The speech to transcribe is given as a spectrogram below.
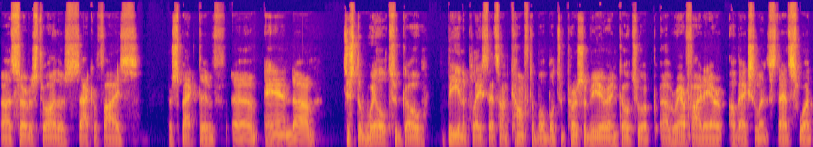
uh, service to others, sacrifice, perspective um, and um, just the will to go be in a place that's uncomfortable, but to persevere and go to a, a rarefied air of excellence. That's what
